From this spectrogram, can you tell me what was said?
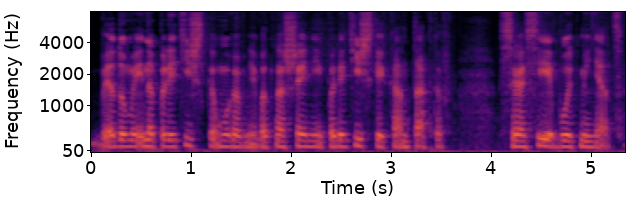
я думаю, и на политическом уровне, в отношении политических контактов с Россией будет меняться.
